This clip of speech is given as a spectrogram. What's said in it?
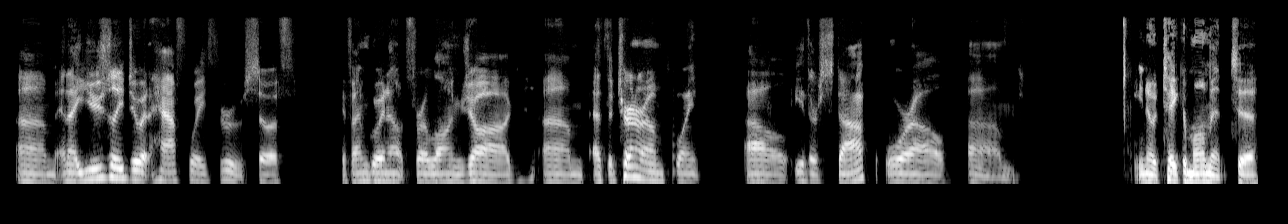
um, and I usually do it halfway through. So if if I'm going out for a long jog, um, at the turnaround point, I'll either stop or I'll, um, you know, take a moment to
